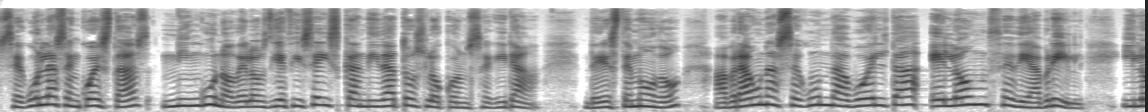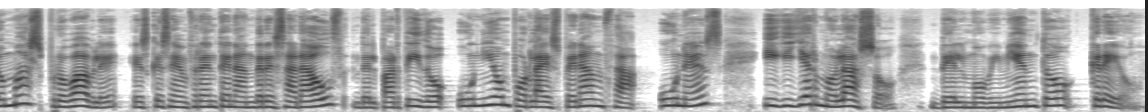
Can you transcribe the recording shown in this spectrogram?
Según las encuestas, ninguno de los 16 candidatos lo conseguirá. De este modo, habrá una segunda vuelta el 11 de abril y lo más probable es que se enfrenten Andrés Arauz, del partido Unión por la Esperanza, UNES, y Guillermo Lasso, del movimiento Creo.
